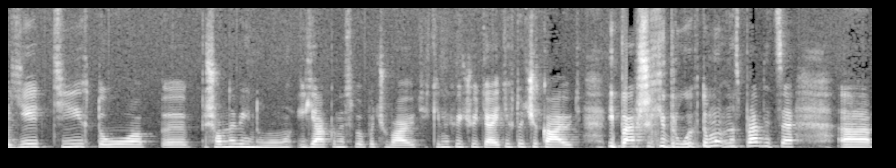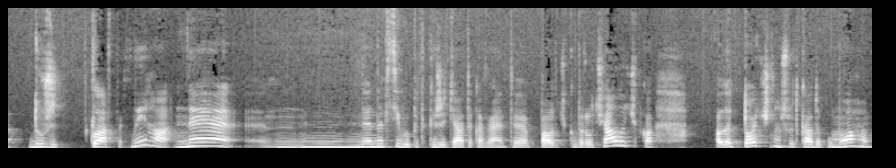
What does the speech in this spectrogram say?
Є ті, хто е, пішов на війну, і як вони себе почувають, які в них відчуття, і ті, хто чекають, і перших, і других. Тому насправді це е, дуже класна книга. Не, не на всі випадки життя, така, знаєте, паличка-виручалочка. але точно швидка допомога.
